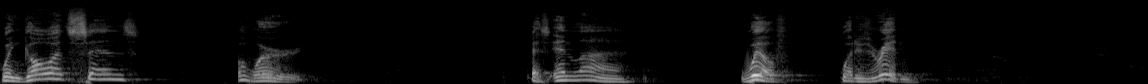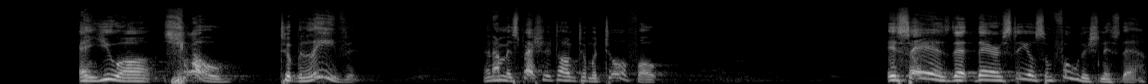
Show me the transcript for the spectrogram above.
When God sends a word that's in line with what is written. And you are slow to believe it. And I'm especially talking to mature folk. It says that there's still some foolishness there.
